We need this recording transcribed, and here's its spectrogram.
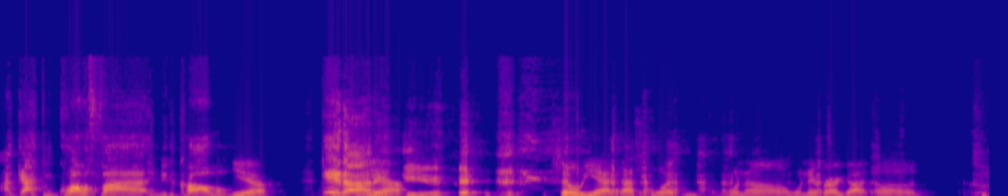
I got them qualified. You need to call them." Yeah. Get out yeah. of here. so yeah, that's what when uh whenever I got uh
